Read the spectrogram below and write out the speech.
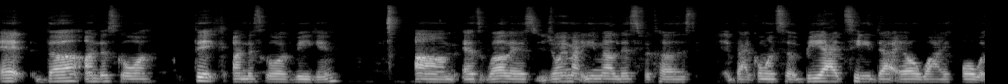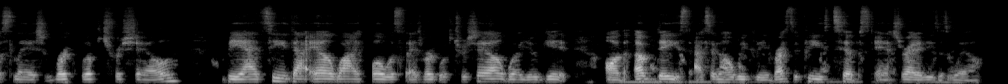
at the underscore thick underscore vegan. Um, as well as join my email list because by going to bit.ly forward slash work with Trichelle, bit.ly forward slash work with Trichelle, where you'll get all the updates. I send out weekly recipes, tips, and strategies as well.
